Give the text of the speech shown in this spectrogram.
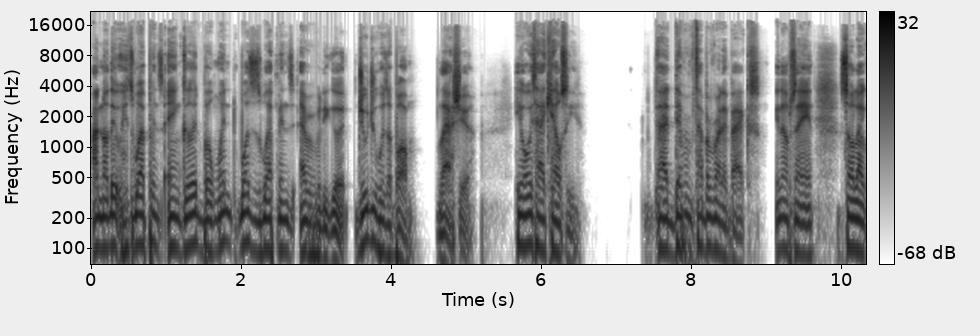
I know that his weapons ain't good, but when was his weapons ever really good? Juju was a bum last year. He always had Kelce. Had different type of running backs. You know what I'm saying? So like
